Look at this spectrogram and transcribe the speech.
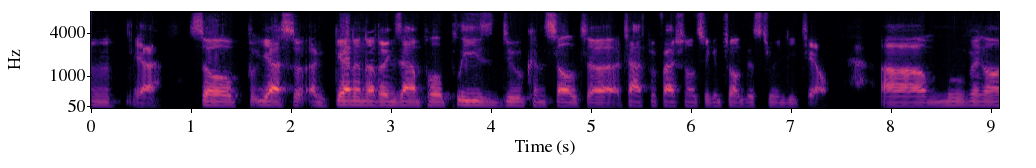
Mm, yeah. So yeah, so again, another example, please do consult a tax professional so you can talk this through in detail. Um, moving on.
